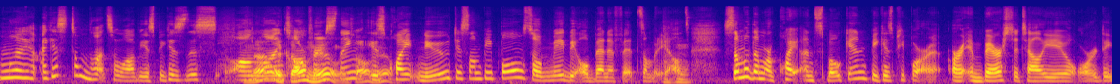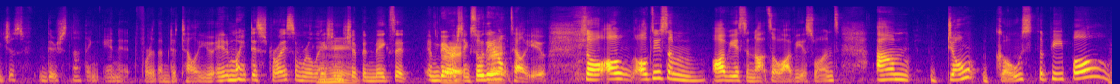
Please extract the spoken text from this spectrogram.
I guess still not so obvious because this online all conference thing is quite new to some people, so maybe it'll benefit somebody else. Mm-hmm. Some of them are quite unspoken because people are, are embarrassed to tell you or they just, there's nothing in it for them to tell you. It might destroy some relationship and makes it embarrassing, Mm-hmm. Right, so they right. don't tell you. So I'll, I'll do some obvious and not so obvious ones. Um, don't ghost the people.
